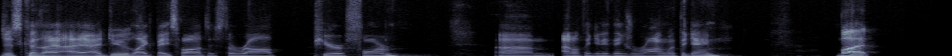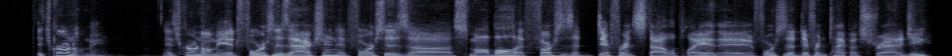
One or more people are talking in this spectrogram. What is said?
just because I, I I do like baseball, just the raw, pure form. Um, I don't think anything's wrong with the game, but it's grown on me. It's grown on me. It forces action. It forces uh, small ball. It forces a different style of play. It, it forces a different type of strategy.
